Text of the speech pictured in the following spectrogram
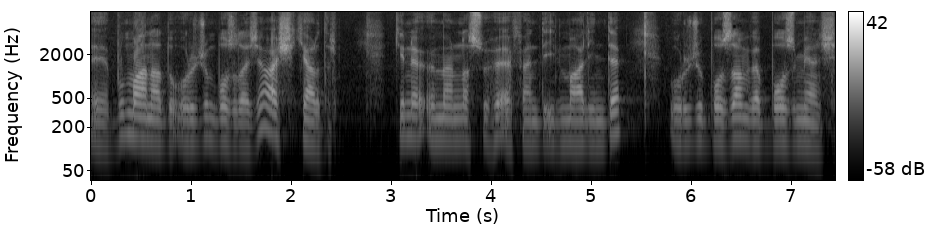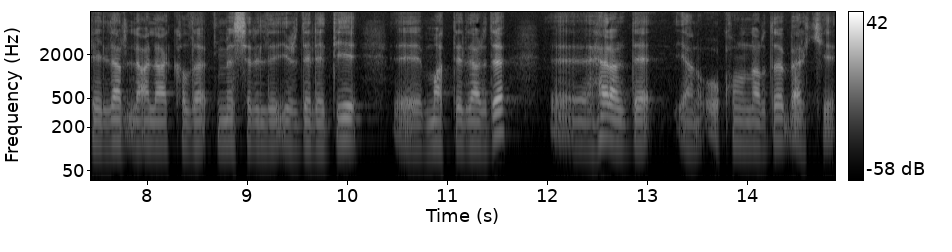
E, bu manada orucun bozulacağı aşikardır. Yine Ömer Nasuhi Efendi ilmalinde orucu bozan ve bozmayan şeylerle alakalı meseleleri irdelediği e, maddelerde e, herhalde yani o konularda belki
